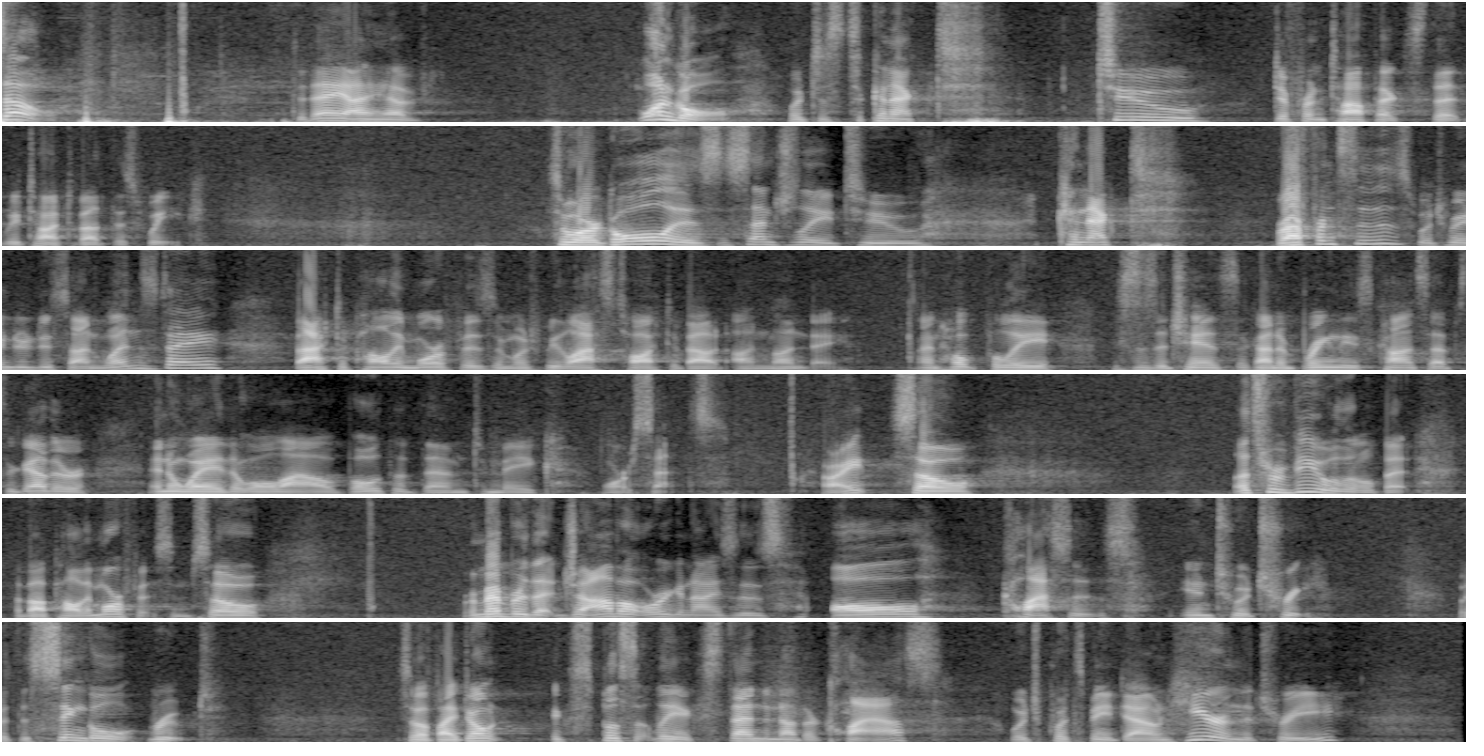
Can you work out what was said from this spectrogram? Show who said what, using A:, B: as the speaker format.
A: So, today I have one goal, which is to connect two different topics that we talked about this week. So our goal is essentially to connect references, which we introduced on Wednesday, back to polymorphism, which we last talked about on Monday. And hopefully, this is a chance to kind of bring these concepts together in a way that will allow both of them to make more sense. All right, so let's review a little bit about polymorphism. So remember that Java organizes all classes into a tree with a single root. So if I don't explicitly extend another class, which puts me down here in the tree,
